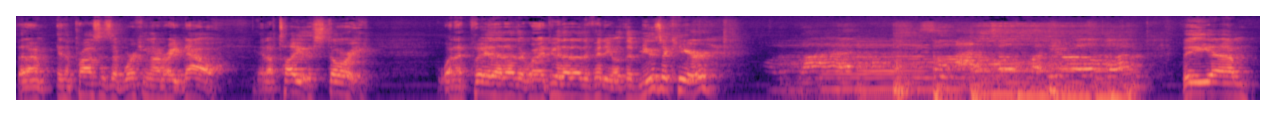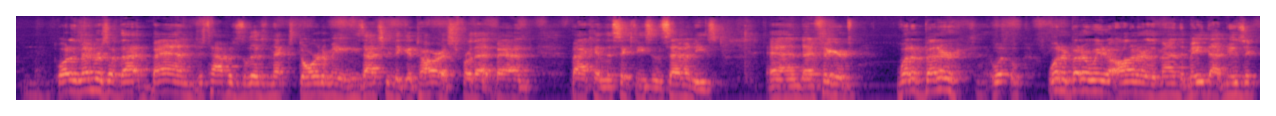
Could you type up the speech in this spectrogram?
that I'm in the process of working on right now, and I'll tell you the story when I play that other when I do that other video. The music here the um, one of the members of that band just happens to live next door to me. He's actually the guitarist for that band back in the 60s and 70s. And I figured, what a better what, what a better way to honor the man that made that music.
